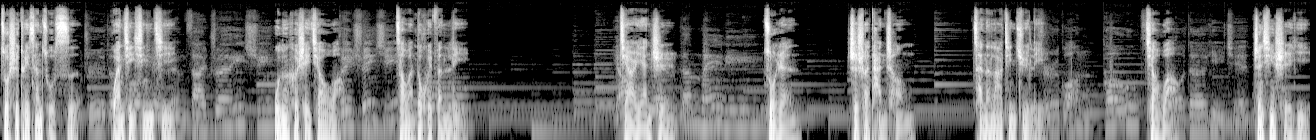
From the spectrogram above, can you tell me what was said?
做事推三阻四，玩尽心机，无论和谁交往，早晚都会分离。简而言之，做人直率坦诚，才能拉近距离；交往真心实意，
